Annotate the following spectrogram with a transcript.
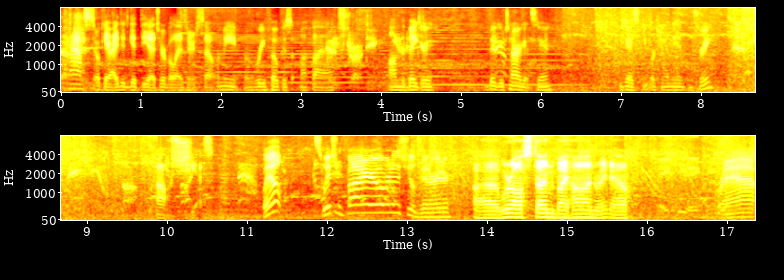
past. Okay, I did get the uh, turbo laser, so let me refocus my fire on the bigger, bigger targets here. You guys keep working on the infantry. Oh shit. Well, switching fire over to the shield generator. Uh, we're all stunned by Han right now. Crap.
